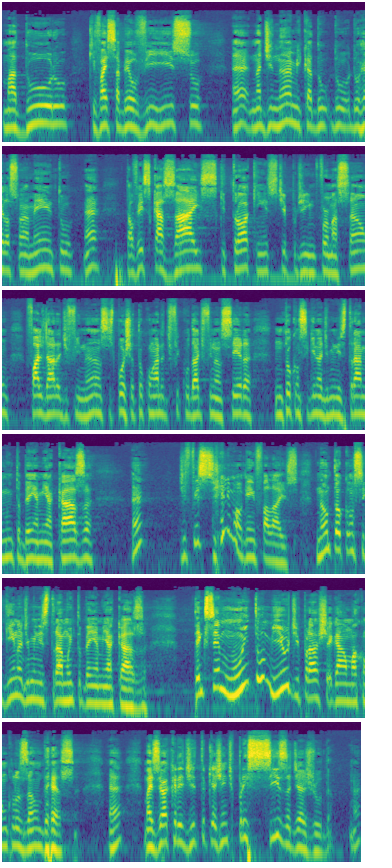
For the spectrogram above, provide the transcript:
maduro, que vai saber ouvir isso, né, na dinâmica do, do, do relacionamento, né, talvez casais que troquem esse tipo de informação, fale da área de finanças, poxa, estou com área de dificuldade financeira, não estou conseguindo administrar muito bem a minha casa. É dificílimo alguém falar isso. Não estou conseguindo administrar muito bem a minha casa. Tem que ser muito humilde para chegar a uma conclusão dessa. Né? Mas eu acredito que a gente precisa de ajuda. Né?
